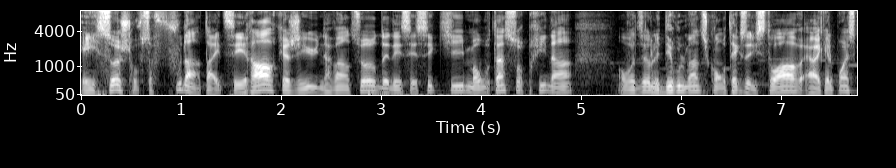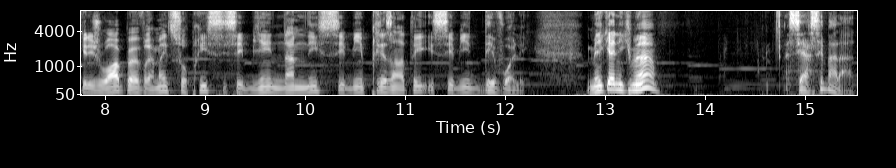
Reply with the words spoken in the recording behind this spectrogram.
Et ça, je trouve ça fou dans la tête. C'est rare que j'ai eu une aventure de DCC qui m'a autant surpris dans, on va dire, le déroulement du contexte de l'histoire, à quel point est-ce que les joueurs peuvent vraiment être surpris si c'est bien amené, si c'est bien présenté et si c'est bien dévoilé. Mécaniquement, c'est assez malade.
